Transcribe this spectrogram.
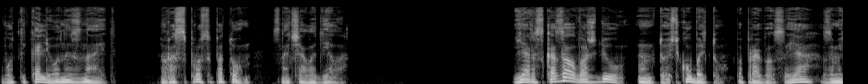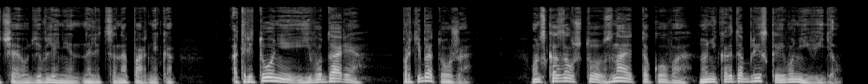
Вот и Каленый знает. Но расспросы потом, сначала дело. Я рассказал вождю, то есть Кобальту, — поправился я, замечая удивление на лице напарника, — о Тритоне и его даре, про тебя тоже. Он сказал, что знает такого, но никогда близко его не видел.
